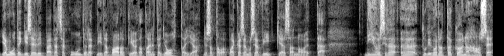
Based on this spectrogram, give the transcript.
ja muutenkin se ylipäätään, että sä kuuntelet niitä vartioita tai niitä johtajia, niin saattaa vaikka semmoisia vinkkejä sanoa, että niin on siellä ö, tukikohdan takana on se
